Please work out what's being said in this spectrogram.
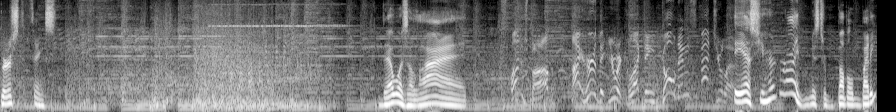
burst? Thanks. That was a lot. SpongeBob, I heard that you were collecting golden spatula. Yes, you heard right, Mr. Bubble Buddy.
